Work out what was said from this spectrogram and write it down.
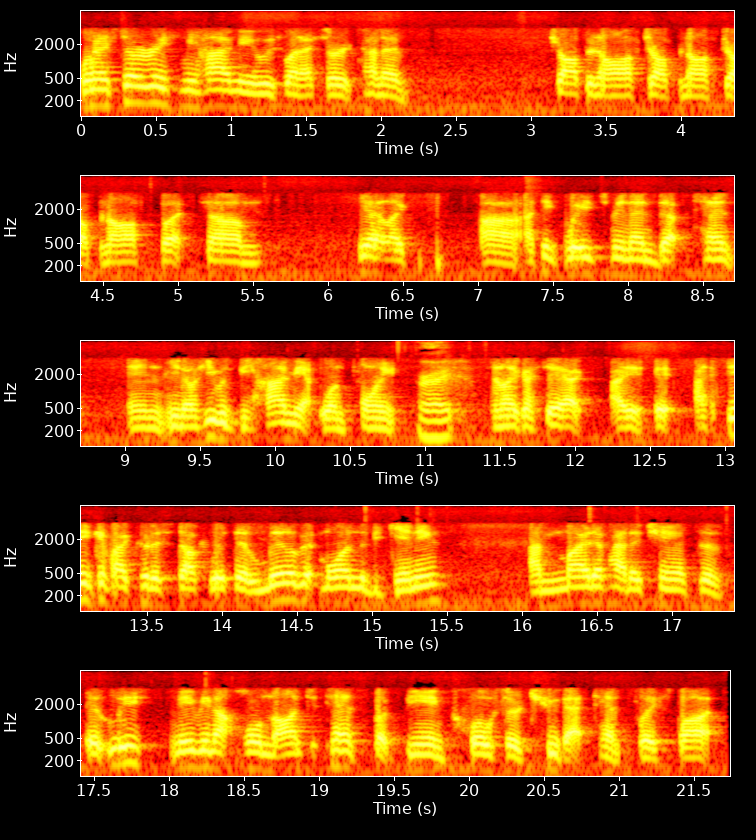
When I started racing behind me, it was when I started kind of dropping off, dropping off, dropping off. But um, yeah, like uh, I think Waitsman ended up tenth and you know he was behind me at one point. Right. And like I say, I I I think if I could have stuck with it a little bit more in the beginning, I might have had a chance of at least maybe not holding on to tenth, but being closer to that tenth place spot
